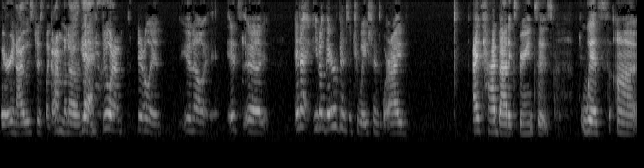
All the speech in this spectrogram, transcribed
fire, and I was just like, I'm gonna Yes. do what I'm doing. You know, it's uh, and I, you know, there have been situations where I've I've had bad experiences with uh,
